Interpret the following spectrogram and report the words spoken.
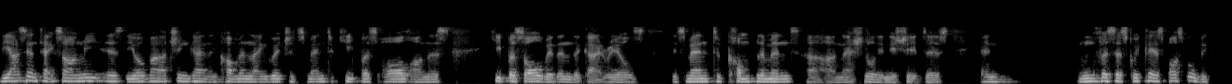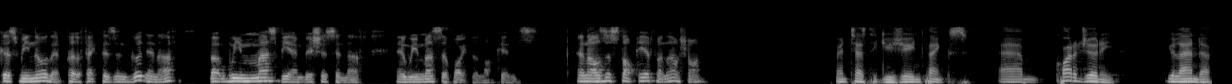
the ASEAN taxonomy is the overarching guide and common language. It's meant to keep us all honest, keep us all within the guide rails. It's meant to complement uh, our national initiatives and move us as quickly as possible because we know that perfect isn't good enough, but we must be ambitious enough and we must avoid the lock-ins. And I'll just stop here for now, Sean. Fantastic, Eugene. Thanks. Um, quite a journey. Yolanda,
